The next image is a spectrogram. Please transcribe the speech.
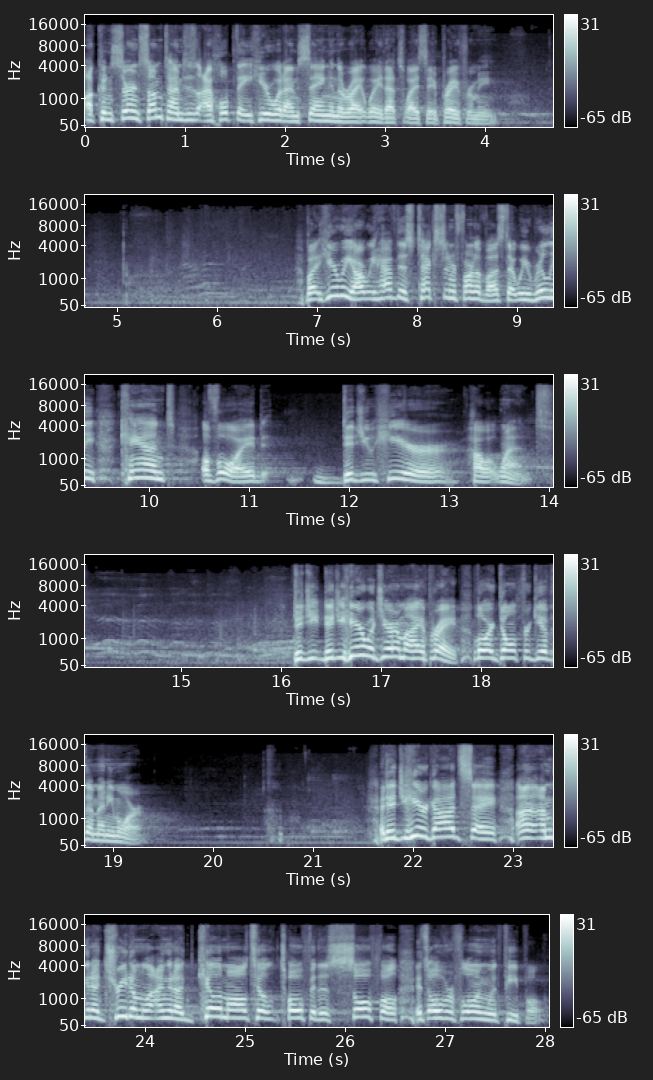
a concern sometimes is I hope they hear what I'm saying in the right way. That's why I say pray for me. But here we are, we have this text in front of us that we really can't avoid. Did you hear how it went? Did you, did you hear what Jeremiah prayed? Lord, don't forgive them anymore. And did you hear God say, I'm going to treat them, I'm going to kill them all till Tophet is so full, it's overflowing with people?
